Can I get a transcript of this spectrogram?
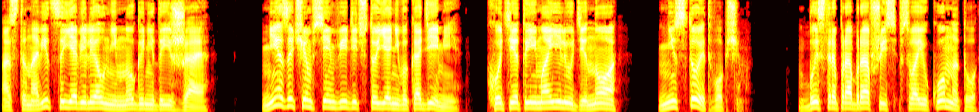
Остановиться я велел, немного не доезжая. Незачем всем видеть, что я не в академии, хоть это и мои люди, но не стоит в общем. Быстро пробравшись в свою комнату,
